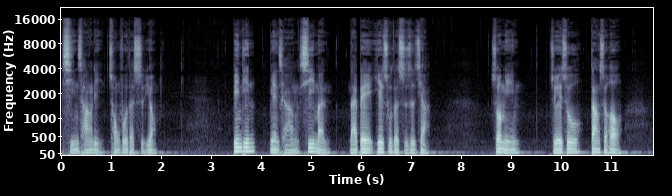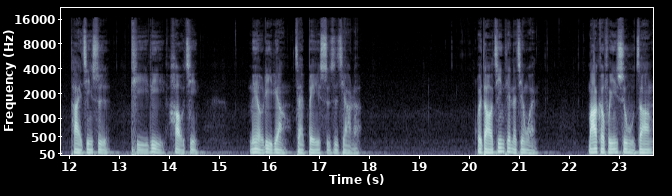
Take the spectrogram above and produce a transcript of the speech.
刑场里重复的使用。兵丁勉强西门来背耶稣的十字架。说明主耶稣当时候他已经是体力耗尽，没有力量再背十字架了。回到今天的经文，马可福音十五章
